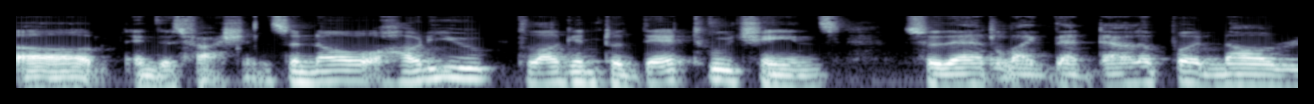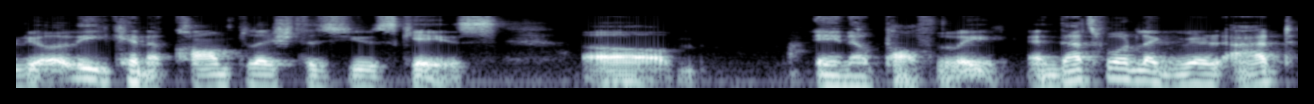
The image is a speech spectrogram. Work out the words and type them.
uh, in this fashion. So now, how do you plug into their tool chains so that like that developer now really can accomplish this use case um, in a powerful way? And that's what like we're at.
